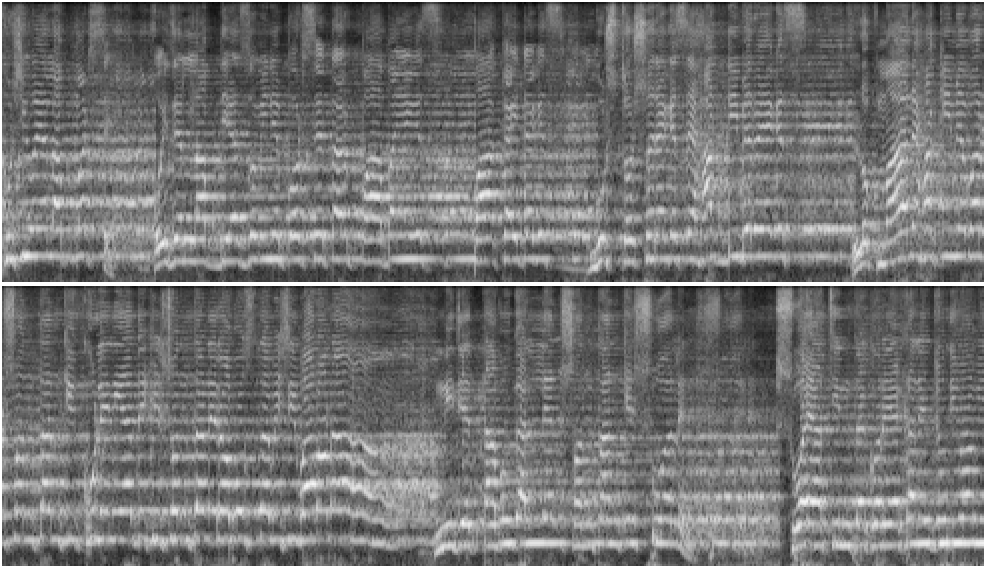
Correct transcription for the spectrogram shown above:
খুশি হয়ে লাভ মারছে। ওই যে লাভ দিয়া জমিনে পড়ছে, তার পা বাইয়ে গেছে, পা কাইটা গেছে, গুস্ত সরে গেছে হাড্ডি বেরোয় গেছে। লোকমান হাকিম এবার সন্তানকে কুলে নিয়ে দেখি সন্তানের অবস্থা বেশি ভালো না। নিজে তাবু গাললেন, সন্তানকে শুয়ালেন। শুয়ায়া চিন্তা করে, এখানে যদিও আমি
